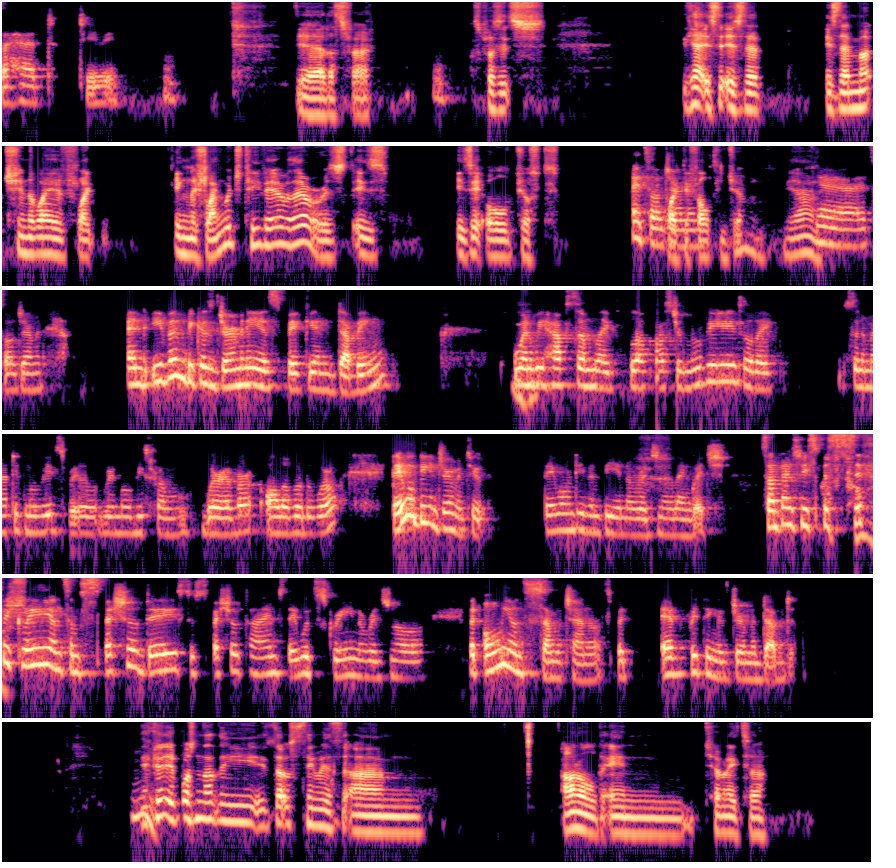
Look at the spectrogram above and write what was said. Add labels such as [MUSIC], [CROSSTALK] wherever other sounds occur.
ahead TV. Yeah, that's fair. Mm. I suppose it's yeah. Is is there is there much in the way of like English language TV over there, or is is is it all just It's all by German. default in German? Yeah. Yeah, it's all German. And even because Germany is big in dubbing, when Mhm. we have some like blockbuster movies or like cinematic movies, real, real movies from wherever, all over the world, they will be in German too. They won't even be in original language. Sometimes we specifically on some special days to special times, they would screen original, but only on some channels, but everything is German dubbed. If it, it wasn't that the that was the thing with um Arnold in Terminator.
